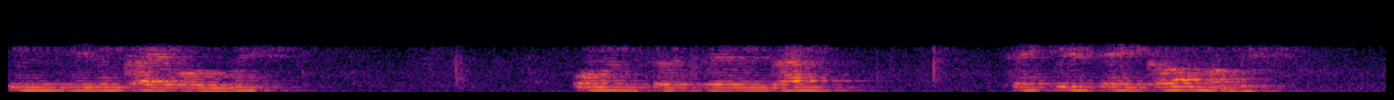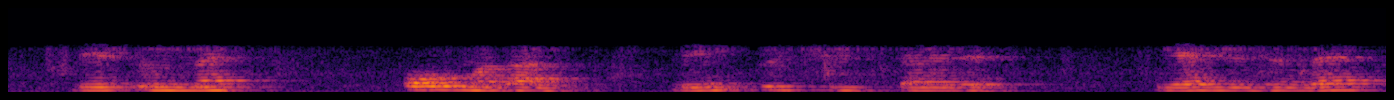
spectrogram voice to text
İncil'i kaybolmuş, onun sözlerinden tek bir şey kalmamış bir ümmet olmadan 1300 senedir yeryüzünde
